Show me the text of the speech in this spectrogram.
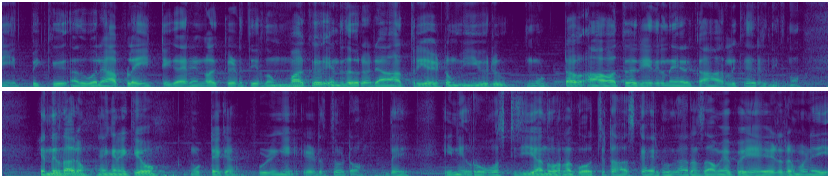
ടീത്ത് പിക്ക് അതുപോലെ ആ പ്ലേറ്റ് കാര്യങ്ങളൊക്കെ എടുത്തിരുന്നു. ഉമ്മാക്ക് എന്ത് തരുമോ രാത്രിയായിട്ടും ഈ ഒരു മുട്ട ആവാത്ത രീതിയിൽ നേരെ കാറിൽ കയറിയിരുന്നിരുന്നു. എന്നിരുന്നാലും എങ്ങനെയൊക്കെയോ മുട്ടയൊക്കെ പുഴുങ്ങി എടുത്തു കേട്ടോ ദേ ഇനി റോസ്റ്റ് ചെയ്യാമെന്ന് പറഞ്ഞാൽ കുറച്ച് ടാസ്ക് ആയിരിക്കും. കാരണം സമയം ഇപ്പോൾ ഏഴര മണിയായി.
